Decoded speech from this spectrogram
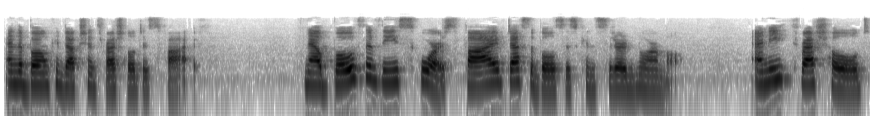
and the bone conduction threshold is 5. Now both of these scores, 5 decibels is considered normal. Any threshold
